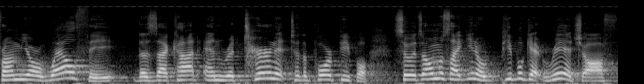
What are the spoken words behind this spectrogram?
from your wealthy the zakat and return it to the poor people. So it's almost like, you know, people get rich off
